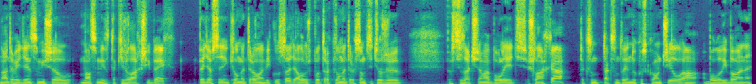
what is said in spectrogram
na druhý deň som išiel, mal som ísť taký že ľahší beh, 5 až 7 km len vyklúsať, ale už po 3 km som cítil, že proste začína ma bolieť šlacha tak som, tak som to jednoducho skončil a, a bolo vybavené.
